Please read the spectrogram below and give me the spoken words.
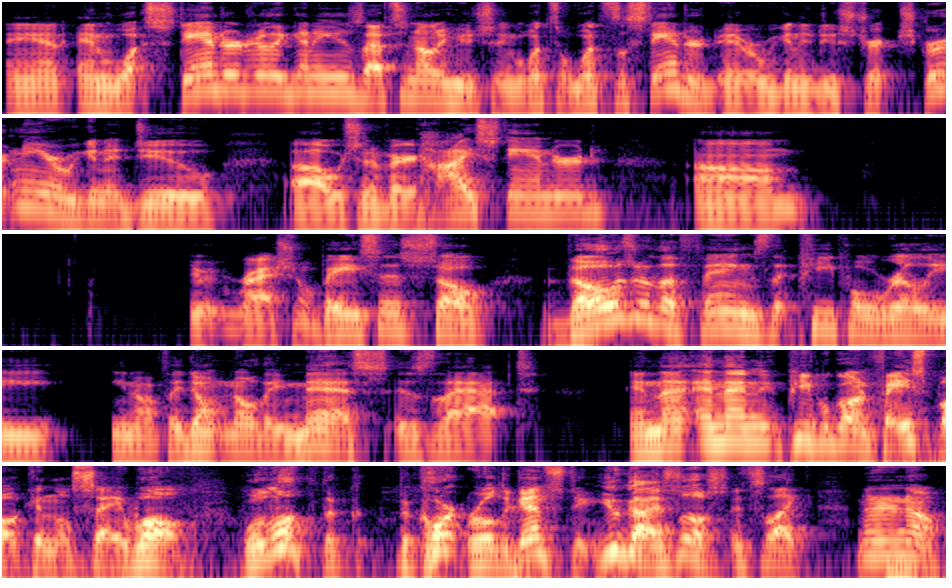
And and what standard are they going to use? That's another huge thing. What's what's the standard? Are we going to do strict scrutiny? Are we going to do uh, which is a very high standard, um, rational basis? So those are the things that people really, you know, if they don't know, they miss. Is that and then and then people go on Facebook and they'll say, "Well, well, look, the the court ruled against it. You guys, look." It's like, no, no, no,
